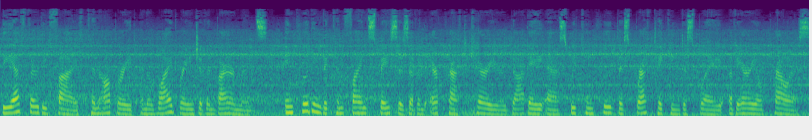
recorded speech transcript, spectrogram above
the F-35 can operate in a wide range of environments, including the confined spaces of an aircraft carrier. As we conclude this breathtaking display of aerial prowess,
